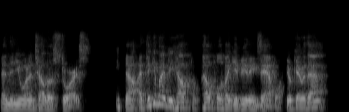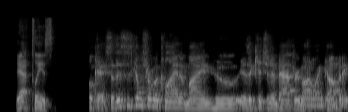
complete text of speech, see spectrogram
and then you want to tell those stories. Now, I think it might be helpful helpful if I give you an example. You okay with that? Yeah, please. Okay, so this is, comes from a client of mine who is a kitchen and bath remodeling company.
